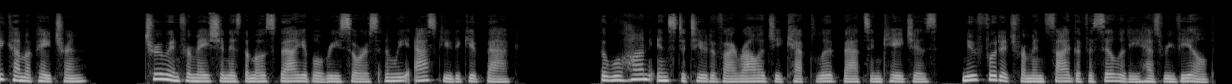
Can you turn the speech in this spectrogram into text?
Become a patron. True information is the most valuable resource, and we ask you to give back. The Wuhan Institute of Virology kept live bats in cages. New footage from inside the facility has revealed,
